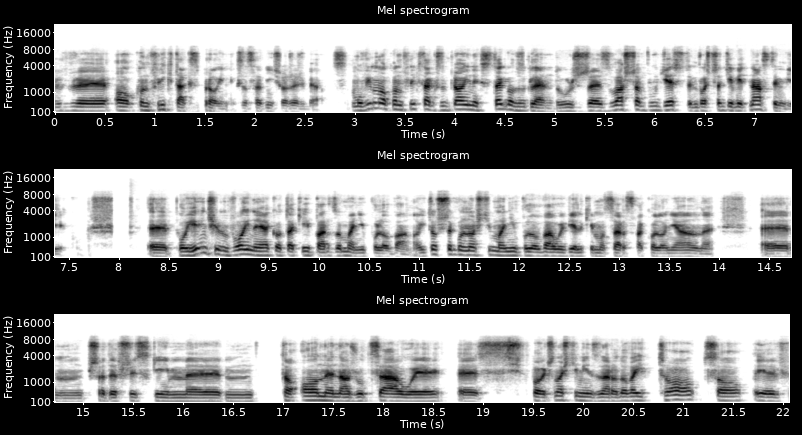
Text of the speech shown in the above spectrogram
w, o konfliktach zbrojnych, zasadniczo rzecz biorąc. Mówimy o konfliktach zbrojnych z tego względu, że zwłaszcza w XX, zwłaszcza XIX wieku, e, pojęciem wojny jako takiej bardzo manipulowano i to w szczególności manipulowały wielkie mocarstwa kolonialne. Przede wszystkim to one narzucały e, społeczności międzynarodowej to, co e, w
